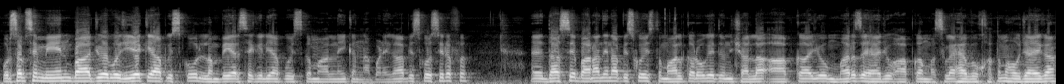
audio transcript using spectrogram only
اور سب سے مین بات جو ہے وہ یہ ہے کہ آپ اس کو لمبے عرصے کے لیے آپ کو استعمال نہیں کرنا پڑے گا۔ آپ اس کو صرف دس سے بارہ دن آپ اس کو استعمال کرو گے تو انشاءاللہ آپ کا جو مرض ہے، جو آپ کا مسئلہ ہے، وہ ختم ہو جائے گا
